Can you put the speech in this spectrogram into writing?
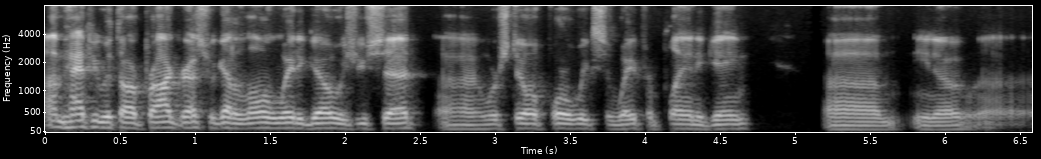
I'm happy with our progress. We got a long way to go, as you said. Uh, we're still four weeks away from playing a game. Um, you know, uh,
